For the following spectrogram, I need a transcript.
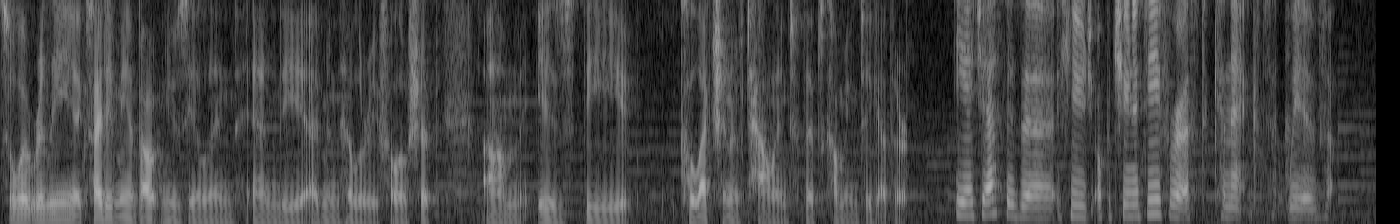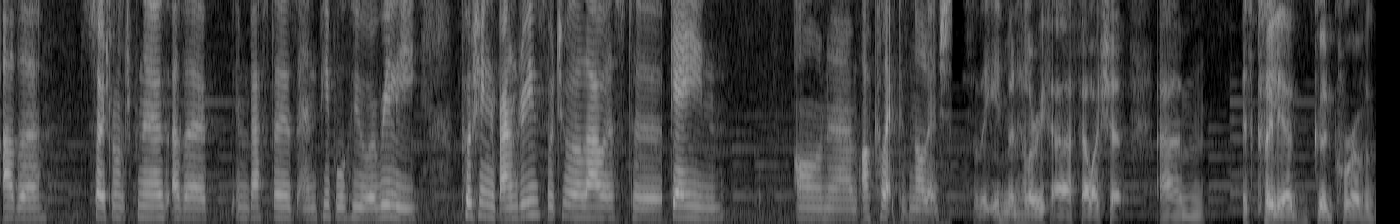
So what really excited me about New Zealand and the Edmund Hillary Fellowship um, is the collection of talent that's coming together. EHF is a huge opportunity for us to connect with other social entrepreneurs, other investors and people who are really pushing the boundaries which will allow us to gain on um, our collective knowledge. So the Edmund Hillary uh, Fellowship um, is clearly a good core of a,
